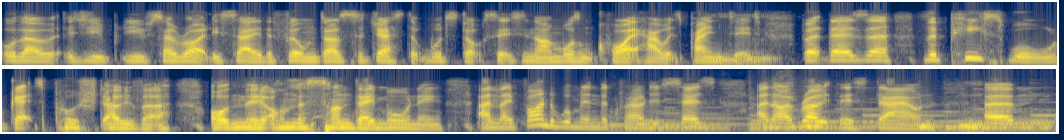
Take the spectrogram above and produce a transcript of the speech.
Although, as you you so rightly say, the film does suggest that Woodstock '69 wasn't quite how it's painted. Hmm. But there's a the peace wall gets pushed over on the on the Sunday morning, and they find a woman in the crowd who says, and I wrote this down. Hmm. Um,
